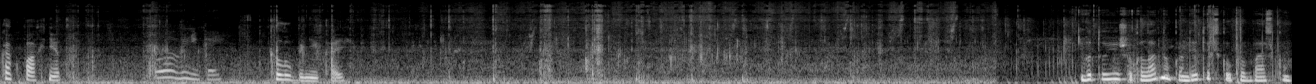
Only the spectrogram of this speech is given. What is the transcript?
Как пахнет? Клубникой. Клубникой. Готую шоколадну кондитерську ковбаску.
